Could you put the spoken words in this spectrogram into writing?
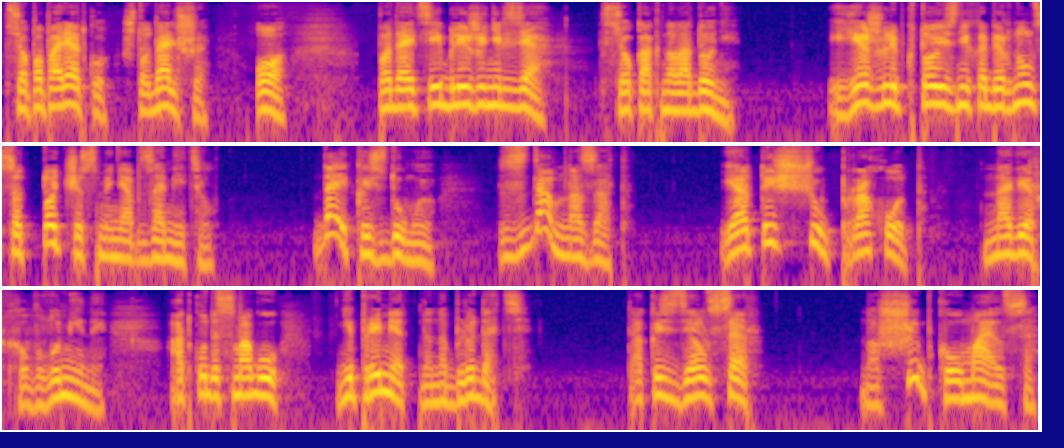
Все по порядку. Что дальше? О. Подойти ближе нельзя. Все как на ладони. Ежели б кто из них обернулся, тотчас меня б заметил. Дай-кась, думаю, сдам назад и отыщу проход наверх в лумины, откуда смогу неприметно наблюдать. Так и сделал, сэр. Но шибко умаялся.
